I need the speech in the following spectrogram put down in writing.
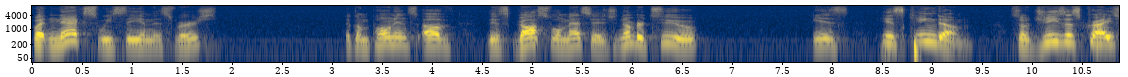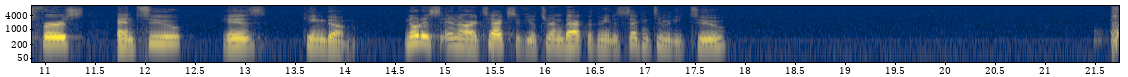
But next, we see in this verse the components of this gospel message. Number two is his kingdom. So Jesus Christ first, and two, his kingdom. Notice in our text, if you'll turn back with me to 2 Timothy 2.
